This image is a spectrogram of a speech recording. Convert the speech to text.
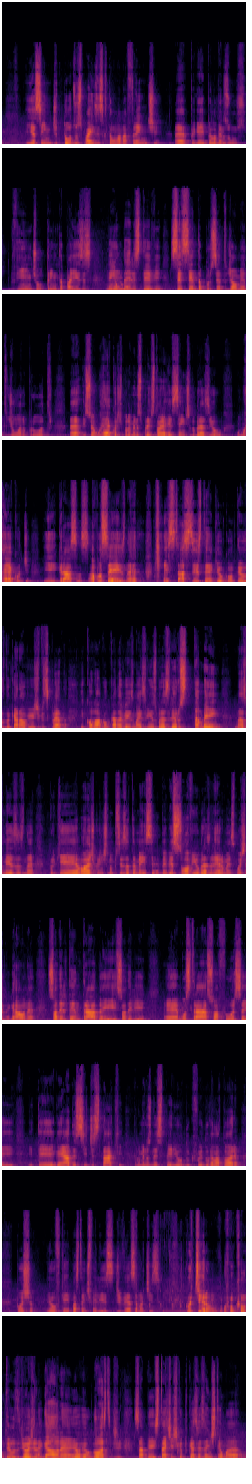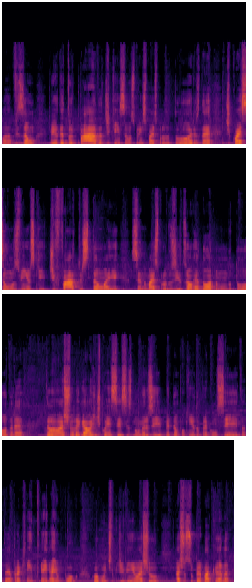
e, assim, de todos os países que estão lá na frente, né? Peguei pelo menos uns 20 ou 30 países, nenhum deles teve 60% de aumento de um ano para o outro. Né? Isso é um recorde, pelo menos para a história recente do Brasil, um recorde e graças a vocês, né? Que assistem aqui o conteúdo do canal Vinhos de Bicicleta e colocam cada vez mais vinhos brasileiros também nas mesas, né? Porque é lógico, a gente não precisa também beber só vinho brasileiro, mas poxa, é legal, né? Só dele ter entrado aí, só dele é, mostrar a sua força e, e ter ganhado esse destaque, pelo menos nesse período que foi do relatório, poxa, eu fiquei bastante feliz de ver essa notícia. Curtiram o conteúdo de hoje? Legal, né? Eu, eu gosto de saber estatística, porque às vezes a gente tem uma, uma visão meio deturpada de quem são os principais produtores, né? De quais são os vinhos que de fato estão aí sendo mais produzidos ao redor do mundo todo, né? Então eu acho legal a gente conhecer esses números e perder um pouquinho do preconceito, até para quem tem aí um pouco com algum tipo de vinho, eu acho, acho super bacana.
